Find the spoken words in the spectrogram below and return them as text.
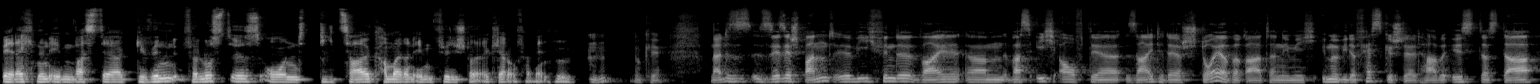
berechnen eben, was der Gewinn-Verlust ist und die Zahl kann man dann eben für die Steuererklärung verwenden. Mhm. Okay. Na, das ist sehr, sehr spannend, äh, wie ich finde, weil ähm, was ich auf der Seite der Steuerberater nämlich immer wieder festgestellt habe, ist, dass da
